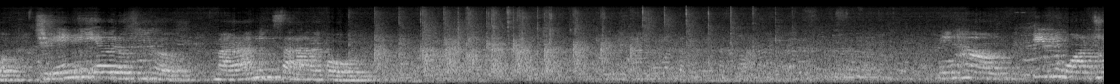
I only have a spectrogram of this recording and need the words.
po to any elder people. Maraming salamat po. Meanwhile, if you want to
